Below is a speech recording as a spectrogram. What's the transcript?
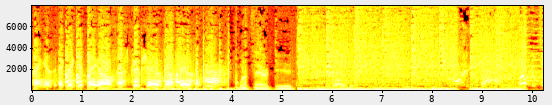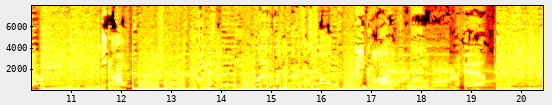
thing is, I think it's a, um, a strip show, dance show. Work there, dude. Welcome to Deacon Life. Deacon Live. Live. Well,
